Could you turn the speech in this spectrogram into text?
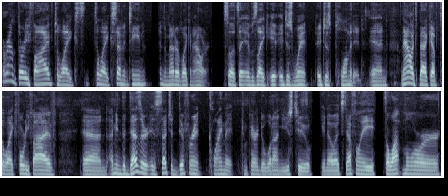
around 35 to like to like 17 in the matter of like an hour. So it's it was like it, it just went it just plummeted, and now it's back up to like 45. And I mean, the desert is such a different climate compared to what I'm used to. You know, it's definitely it's a lot more.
